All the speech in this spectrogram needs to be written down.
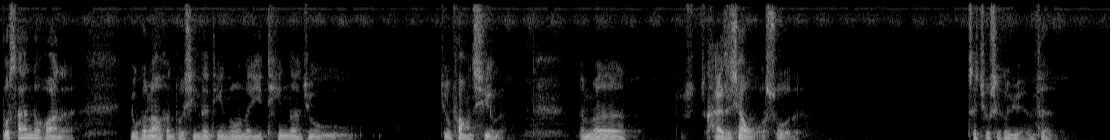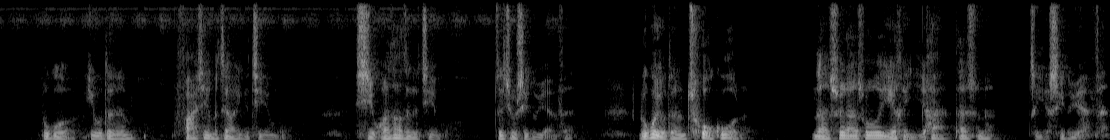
不删的话呢，又会让很多新的听众呢一听呢就就放弃了。那么还是像我说的，这就是个缘分。如果有的人发现了这样一个节目，喜欢上这个节目，这就是一个缘分。如果有的人错过了，那虽然说也很遗憾，但是呢，这也是一个缘分。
